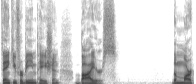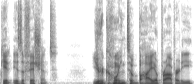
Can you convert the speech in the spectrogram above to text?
Thank you for being patient. Buyers, the market is efficient. You're going to buy a property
